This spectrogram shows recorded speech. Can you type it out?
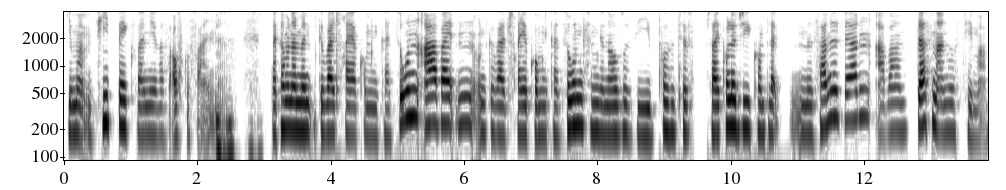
jemandem Feedback, weil mir was aufgefallen mhm. ist. Mhm. Da kann man dann mit gewaltfreier Kommunikation arbeiten und gewaltfreie Kommunikation kann genauso wie Positive Psychology komplett misshandelt werden, aber das ist ein anderes Thema.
